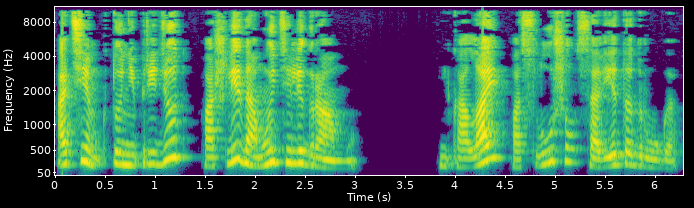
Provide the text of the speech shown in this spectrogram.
а тем, кто не придет, пошли домой телеграмму. Николай послушал совета друга.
